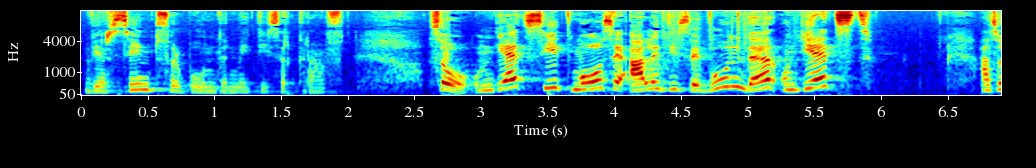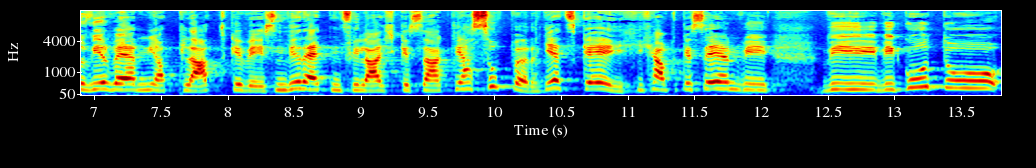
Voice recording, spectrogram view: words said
Wir sind verbunden mit dieser Kraft. So, und jetzt sieht Mose alle diese Wunder und jetzt, also wir wären ja platt gewesen. Wir hätten vielleicht gesagt, ja super, jetzt gehe ich. Ich habe gesehen, wie, wie, wie gut du,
